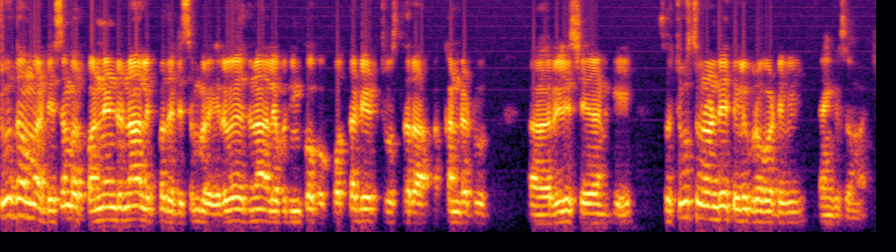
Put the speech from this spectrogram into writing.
చూద్దాం మరి డిసెంబర్ పన్నెండున లేకపోతే డిసెంబర్ ఇరవై ఐదున లేకపోతే ఇంకొక కొత్త డేట్ చూస్తారా? అఖండ రిలీజ్ చేయడానికి. సో చూస్తుండండి Telugu Prabha TV. Thank you so much.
